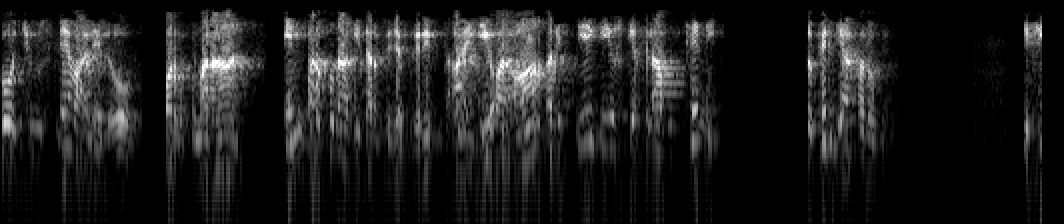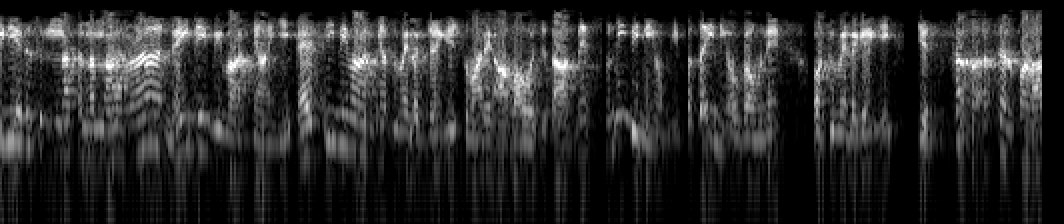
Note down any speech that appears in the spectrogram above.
کو چوسنے والے لوگ اور حکمران ان پر خدا کی طرف سے جب گرفت آئے گی اور عوام پر اس لیے کہ اس کے خلاف اٹھے نہیں، تو پھر کیا کرو گے؟ اسی لیے رسول اللہ صلی اللہ علیہ وسلم نئی نئی بیماریاں آئیں گی، ایسی بیماریاں تمہیں لگ جائیں گی تمہارے آبا و جداد نے سنی بھی نہیں ہوں گی، پتہ ہی نہیں ہوگا انہیں، اور تمہیں لگے گی یہ سب اثر پڑا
